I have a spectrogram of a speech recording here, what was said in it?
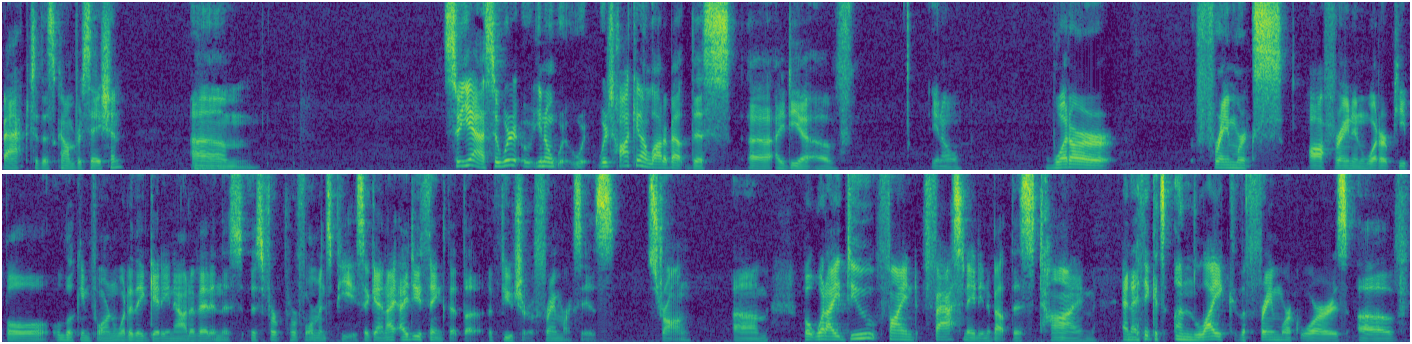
back to this conversation. Um, so yeah, so we're you know we're, we're talking a lot about this uh, idea of you know what are frameworks offering and what are people looking for and what are they getting out of it in this this for performance piece again I, I do think that the, the future of frameworks is strong. Um, but what I do find fascinating about this time, and I think it's unlike the framework wars of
